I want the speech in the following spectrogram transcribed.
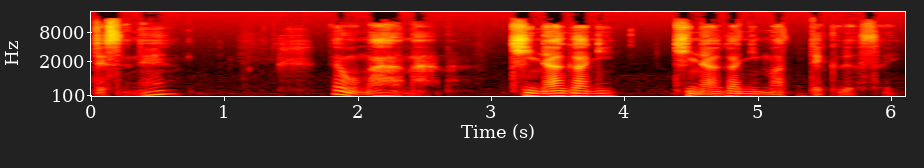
ですね。でもまあまあ気長に気長に待ってください。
